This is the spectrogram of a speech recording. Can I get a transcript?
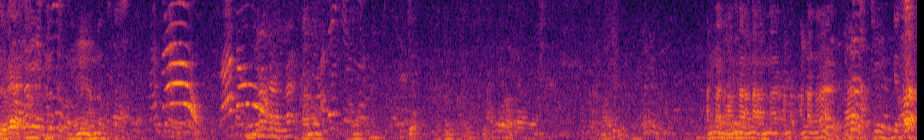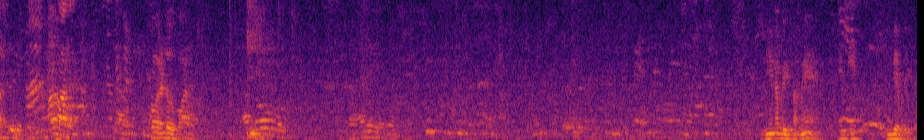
இவரு? ம். அண்ணா அண்ணா அண்ணா அண்ணா அண்ணா அண்ணா தானே போங்க ரெண்டு போங்க. நீ என்ன படிக்கிற சாமி ஹிந்தி படிக்கிற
